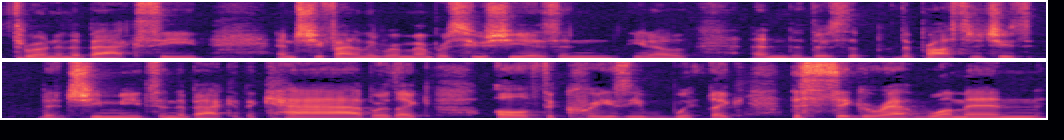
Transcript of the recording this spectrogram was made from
thrown in the back seat and she finally remembers who she is, and you know, and there's the the prostitutes that she meets in the back of the cab, or like all of the crazy, like the cigarette woman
